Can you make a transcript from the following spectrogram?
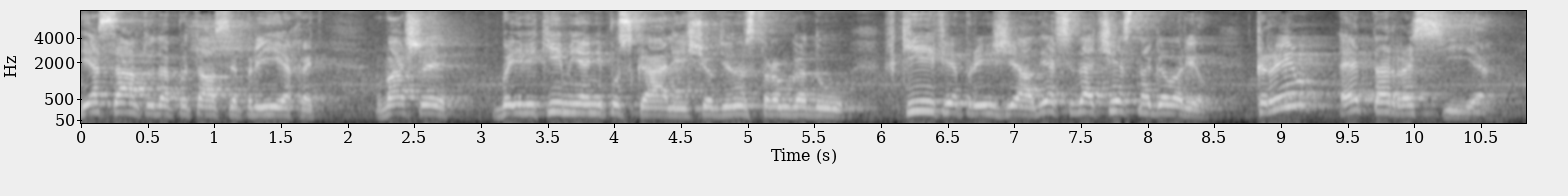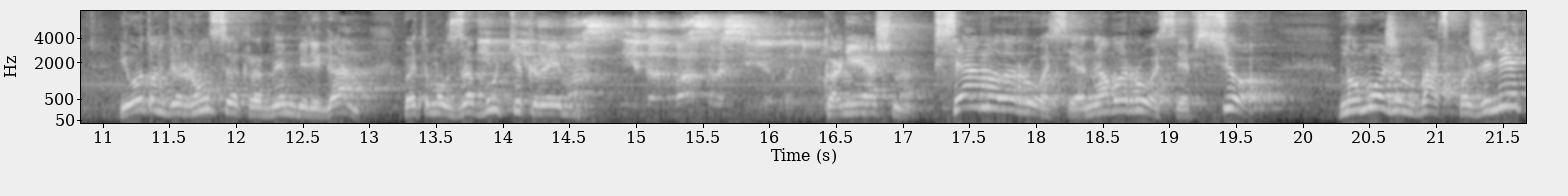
Я сам туда пытался приехать. Ваши боевики меня не пускали еще в 92 году. В Киев я приезжал. Я всегда честно говорил, Крым – это Россия. И вот он вернулся к родным берегам. Поэтому забудьте и, и Крым. Донбасс, и Донбасс Россия, Владимир Конечно. Вся Малороссия, Новороссия, все. Но можем вас пожалеть,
